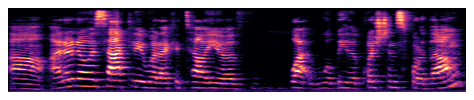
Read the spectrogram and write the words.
Uh, I don't know exactly what I could tell you of what will be the questions for them,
